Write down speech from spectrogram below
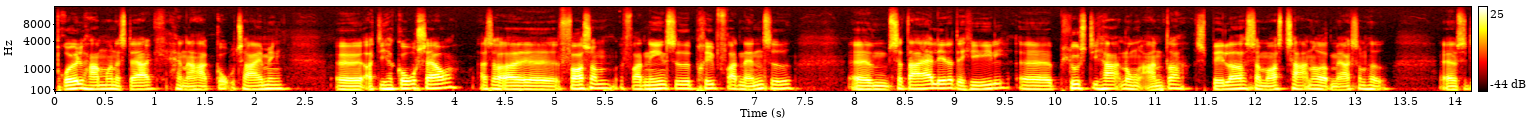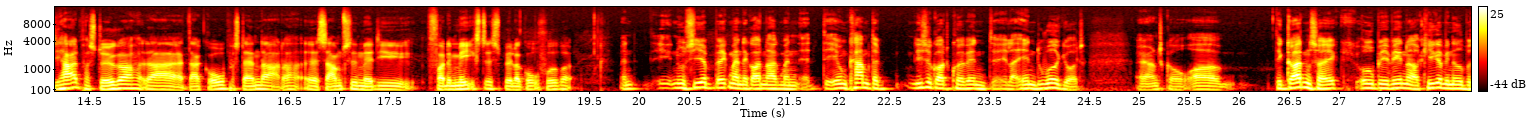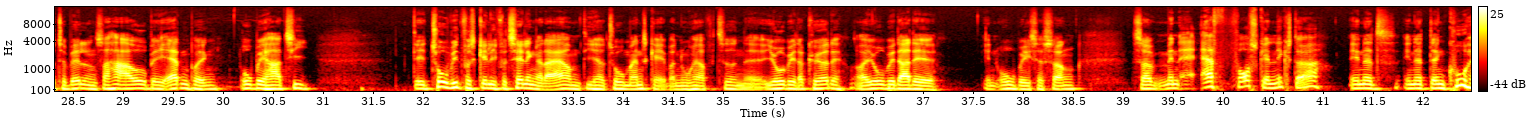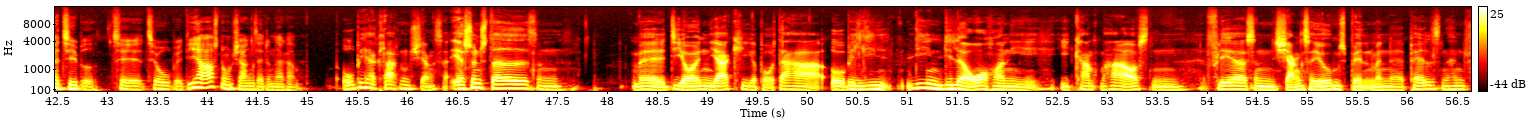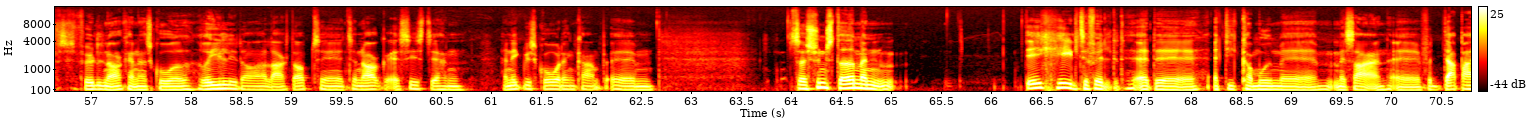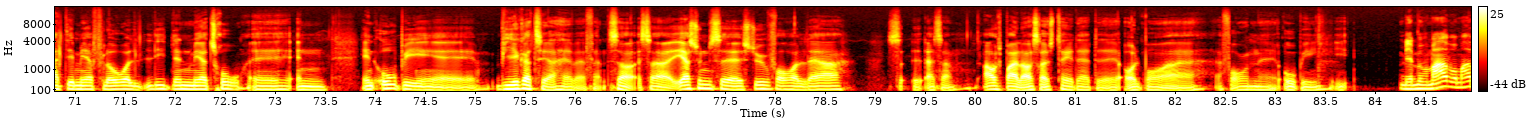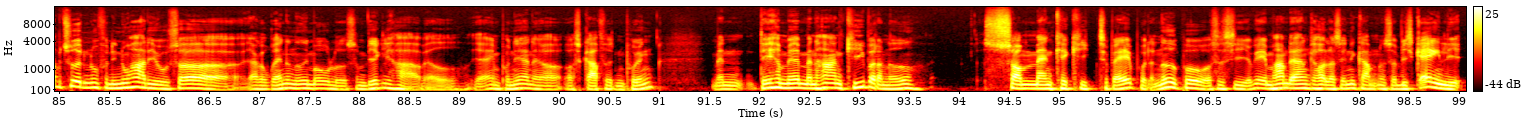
brølhamrende stærk. Han har god timing, øh, og de har gode server. Altså øh, Fossum fra den ene side, Prip fra den anden side. Øhm, så der er lidt af det hele. Øh, plus de har nogle andre spillere, som også tager noget opmærksomhed. Øh, så de har et par stykker, der, der er gode på standarder, øh, samtidig med, at de for det meste spiller god fodbold. Men øh, nu siger Bækman det godt nok, men øh, det er jo en kamp, der lige så godt kunne have vendt, eller endt uafgjort af Ørnskov. Og det gør den så ikke. OB vinder, og kigger vi ned på tabellen, så har OB 18 point. OB har 10 det er to vidt forskellige fortællinger, der er om de her to mandskaber nu her for tiden. Øh, I OB, der kører det, og i OB, der er det en OB-sæson. Så, men er forskellen ikke større, end at, end at den kunne have tippet til, til OB? De har også nogle chancer i den her kamp. OB har klart nogle chancer. Jeg synes stadig, sådan, med de øjne, jeg kigger på, der har OB lige, lige en lille overhånd i, i kampen. Har også en, flere sådan, chancer i åbent spil, men uh, Pallesen, han selvfølgelig nok, han har scoret rigeligt og lagt op til, til nok assist, det han, han ikke vil score den kamp. Øhm, så jeg synes stadig, man, det er ikke helt tilfældigt, at, øh, at de kom ud med, med sejren. Øh, for der er bare det mere flow og lige den mere tro, øh, end, end OB øh, virker til at have i hvert fald. Så, så jeg synes, øh, styrkeforholdet er, øh, altså, afspejler også resultatet, at øh, Aalborg er, er foran øh, OB i, men hvor meget, hvor meget betyder det nu? Fordi nu har de jo så øh, Jakob Rinde nede i målet, som virkelig har været ja, imponerende og, og skaffet den point. Men det her med, at man har en keeper dernede, som man kan kigge tilbage på eller ned på, og så sige, okay, men ham der, han kan holde os inde i kampen, så vi skal egentlig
